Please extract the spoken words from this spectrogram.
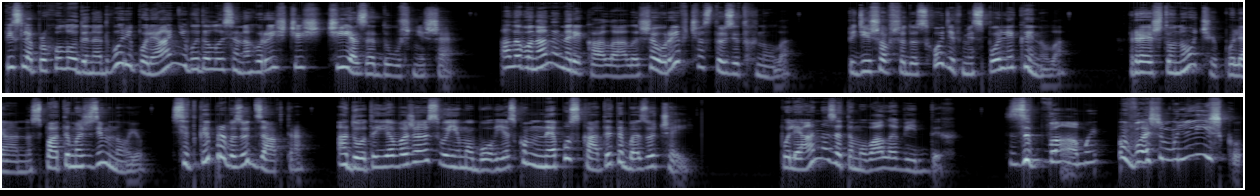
Після прохолоди на дворі Поліанні видалося на горищі ще задушніше, але вона не нарікала, а лише уривчасто зітхнула. Підійшовши до сходів, міс Поллі кинула. Решту ночі, Поліанно, спатимеш зі мною. Сітки привезуть завтра, а доти я вважаю своїм обов'язком не пускати тебе з очей. Поліанна затамувала віддих. З вами, у вашому ліжку,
